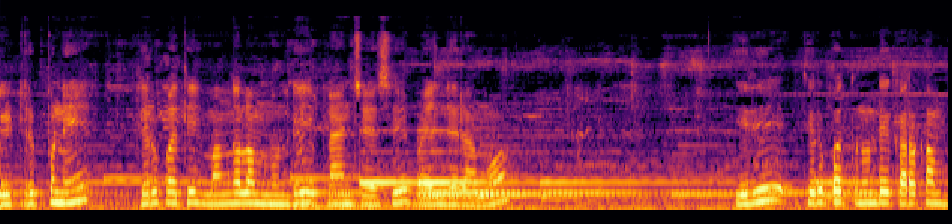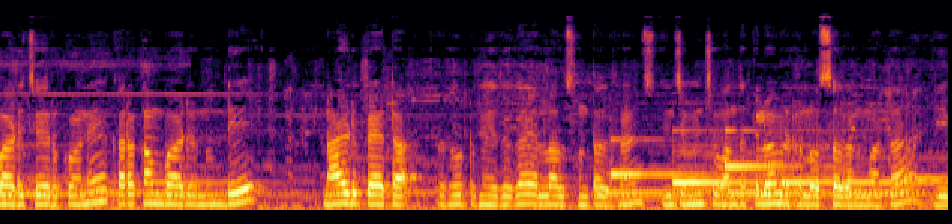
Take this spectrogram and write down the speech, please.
ఈ ట్రిప్ని తిరుపతి మంగళం నుండి ప్లాన్ చేసి బయలుదేరాము. ఇది తిరుపతి నుండి కరకంబాడి చేరుకొని కరకంబాడి నుండి నాయుడుపేట రూట్ మీదుగా వెళ్ళాల్సి ఉంటుంది ఫ్రెండ్స్ ఇంచుమించు వంద కిలోమీటర్లు వస్తుంది ఈ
